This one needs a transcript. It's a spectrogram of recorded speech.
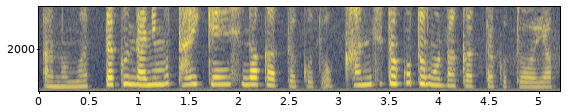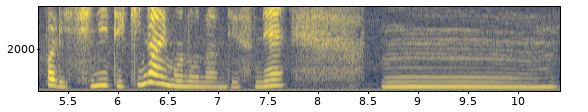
あの、全く何も体験しなかったこと、感じたこともなかったことはやっぱり詩にできないものなんですね。うん。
